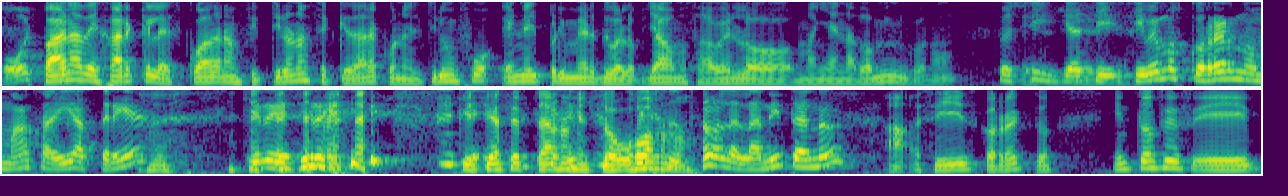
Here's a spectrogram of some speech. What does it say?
Ocho. para dejar que la escuadra anfitriona se quedara con el triunfo en el primer duelo. Ya vamos a verlo mañana domingo, ¿no? Pues sí, Este, ya si, si vemos correr nomás ahí a tres, quiere decir que... Que sí aceptaron el soborno. Aceptaron la lanita, ¿no? Ah, sí, es correcto. Entonces, eh,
